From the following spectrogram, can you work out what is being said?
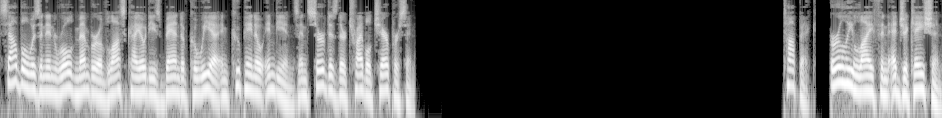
Saubel was an enrolled member of Los Coyotes Band of Cahuilla and Cupeno Indians and served as their tribal chairperson. Early life and education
